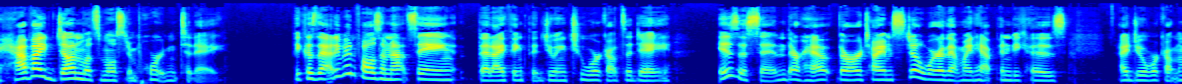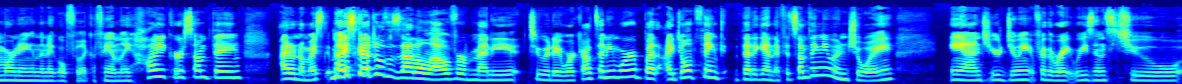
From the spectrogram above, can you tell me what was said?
have I done what's most important today? Because that even falls, I'm not saying that I think that doing two workouts a day is a sin. There have there are times still where that might happen because I do a workout in the morning and then I go for like a family hike or something. I don't know. My my schedule does not allow for many two a day workouts anymore, but I don't think that again, if it's something you enjoy and you're doing it for the right reasons to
